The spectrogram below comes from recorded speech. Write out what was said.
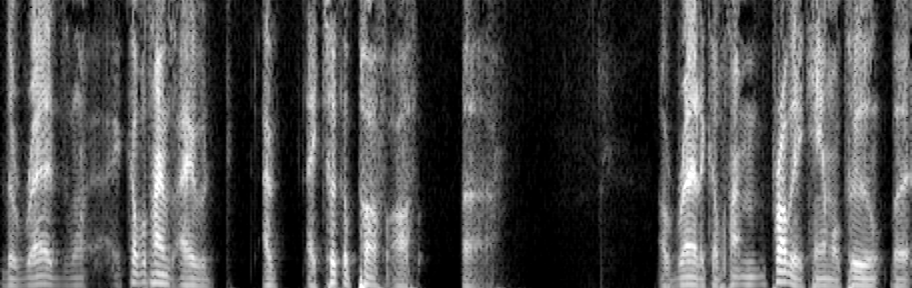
the Reds, a couple times I would, I I took a puff off uh, a red a couple times, probably a Camel too. But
